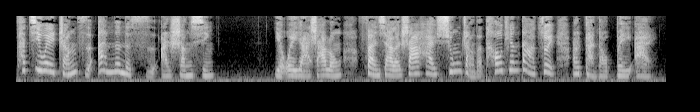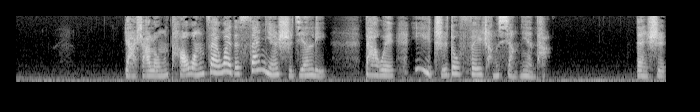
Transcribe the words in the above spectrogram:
他既为长子暗嫩的死而伤心。也为亚沙龙犯下了杀害兄长的滔天大罪而感到悲哀。亚沙龙逃亡在外的三年时间里，大卫一直都非常想念他。但是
